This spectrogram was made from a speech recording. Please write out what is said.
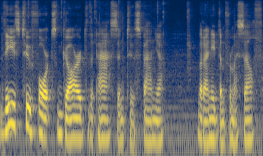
These two forts guard the pass into Spania but I need them for myself.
